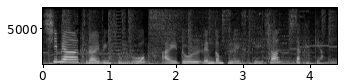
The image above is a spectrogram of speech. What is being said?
심야 driving song으로 아이돌 랜덤 플레이 station 시작할게요.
